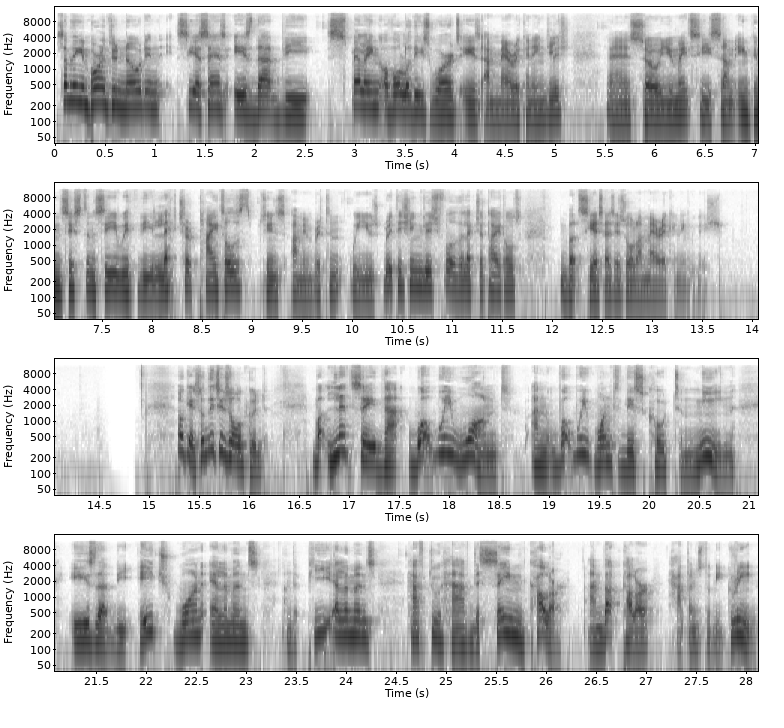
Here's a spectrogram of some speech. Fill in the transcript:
Something important to note in CSS is that the spelling of all of these words is American English. Uh, so you might see some inconsistency with the lecture titles, since I'm in Britain, we use British English for the lecture titles, but CSS is all American English. Okay, so this is all good, but let's say that what we want and what we want this code to mean is that the H1 elements and the P elements have to have the same color, and that color happens to be green.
